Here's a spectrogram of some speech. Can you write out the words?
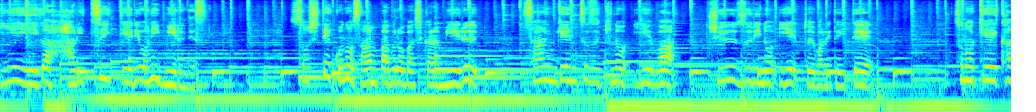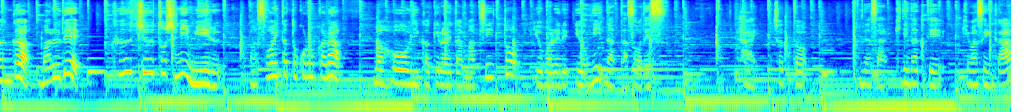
家々が張り付いているように見えるんです。そしてこのサンパブロ橋から見える三軒続きの家は宙吊りの家と呼ばれていてその景観がまるで空中都市に見える、まあ、そういったところから魔法にかけられた町と呼ばれるようになったそうです。ちょっと皆さん気になってきませんか？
